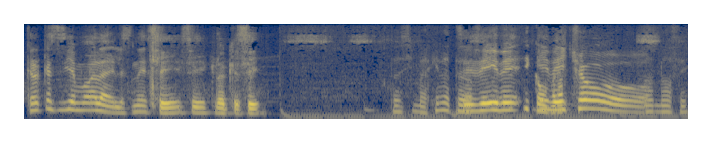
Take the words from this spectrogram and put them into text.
Creo que así se llamaba la del SNES. sí, sí, creo que sí. Entonces imagínate. Sí, sí, y de, y de hecho, No, no sé.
